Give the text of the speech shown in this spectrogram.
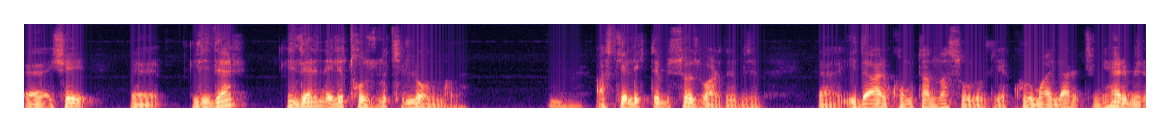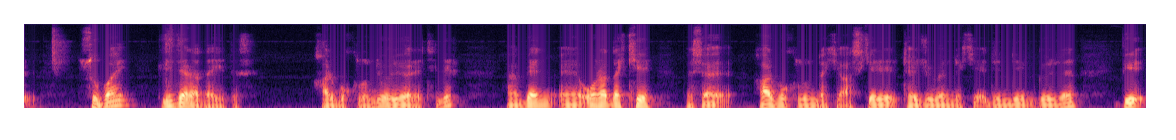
e, şey e, lider liderin eli tozlu kirli olmalı. Askerlikte bir söz vardır bizim. Yani ideal komutan nasıl olur diye kurmaylar. Çünkü her bir subay lider adayıdır. Harp okulunda öyle öğretilir. Yani ben e, oradaki mesela harp okulundaki askeri tecrübemdeki edindiğim gözlem bir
